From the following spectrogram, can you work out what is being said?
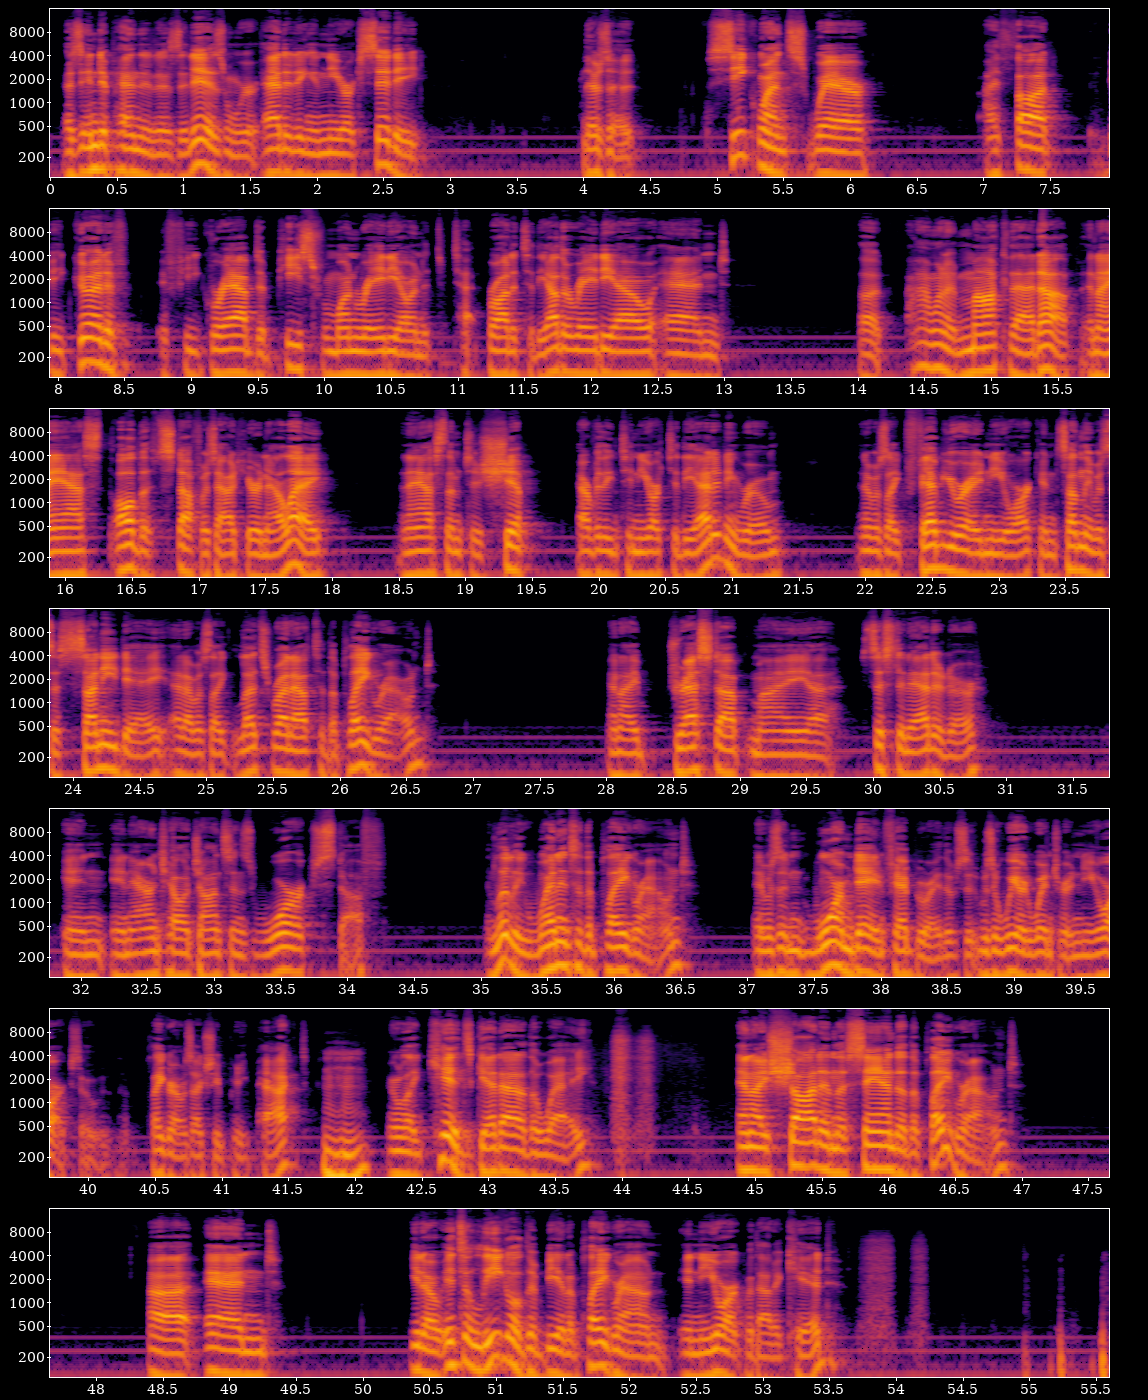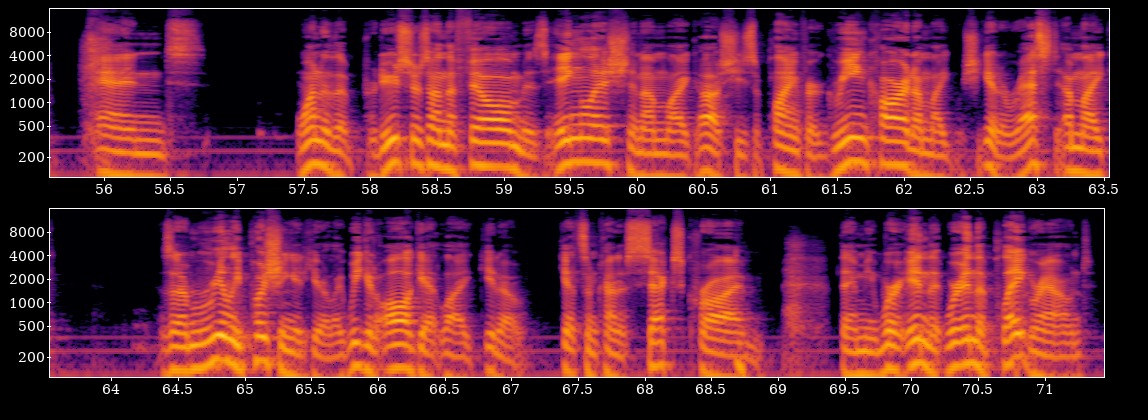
as independent as it is, when we're editing in New York City, there's a sequence where I thought it'd be good if if he grabbed a piece from one radio and it brought it to the other radio and thought I want to mock that up. And I asked all the stuff was out here in L.A. and I asked them to ship everything to New York to the editing room. And it was like February in New York, and suddenly it was a sunny day, and I was like, "Let's run out to the playground." And I dressed up my uh, assistant editor in in Aaron Taylor Johnson's work stuff, and literally went into the playground. It was a warm day in February. There was, it was a weird winter in New York, so the playground was actually pretty packed. Mm-hmm. And we're like, kids, get out of the way. And I shot in the sand of the playground. Uh, and, you know, it's illegal to be in a playground in New York without a kid. And one of the producers on the film is English. And I'm like, oh, she's applying for a green card. I'm like, she get arrested. I'm like, I said, I'm really pushing it here. Like, we could all get, like, you know, get some kind of sex crime. I mean, we're in the we're in the playground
